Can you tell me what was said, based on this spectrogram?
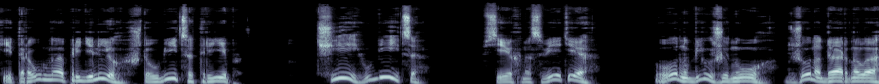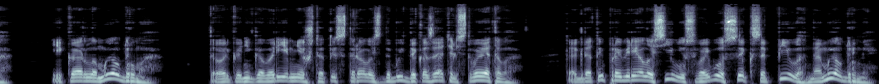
хитроумно определил, что убийца Трип. Чей убийца? Всех на свете. Он убил жену, Джона Дарнелла и Карла Мелдрума. Только не говори мне, что ты старалась добыть доказательства этого, когда ты проверяла силу своего секса-пила на Мелдруме.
